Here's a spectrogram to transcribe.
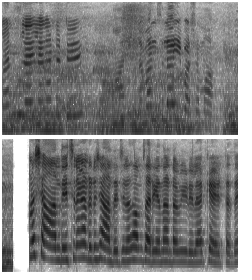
മനസ്സിലായില്ല കണ്ടിട്ട്? മനസ്സിലായി പക്ഷെ നമ്മളെ ശാന്തേച്ചിനെ കണ്ടിട്ട് ശാന്തേച്ചിനെ സംസാരിക്കുന്ന കണ്ടോ വീഡിയോയിലാണ് കേട്ടത്.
